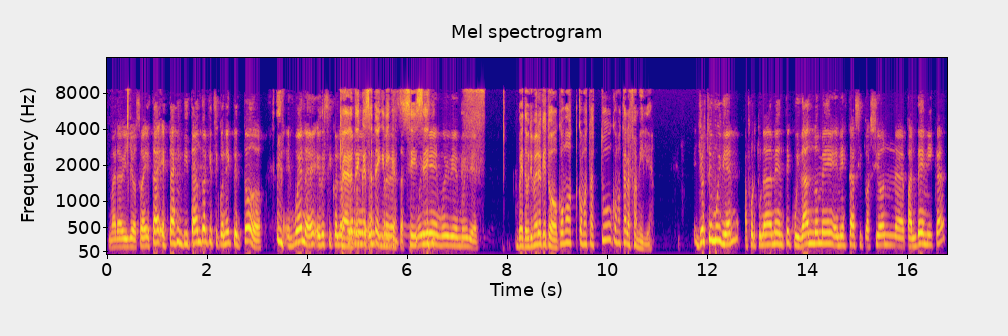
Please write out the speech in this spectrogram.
Maravilloso. estás invitando a que se conecten todos. Es buena, ¿eh? es de psicología. Claro, tengo esa técnica. Sí, muy bien, muy bien, muy bien. Beto, primero que todo, ¿cómo, ¿cómo estás tú? ¿Cómo está la familia? Yo estoy muy bien, afortunadamente, cuidándome en esta situación eh, pandémica,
